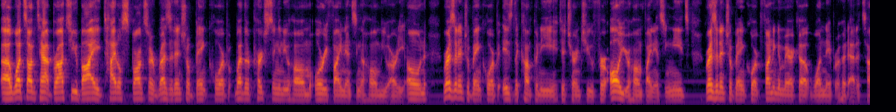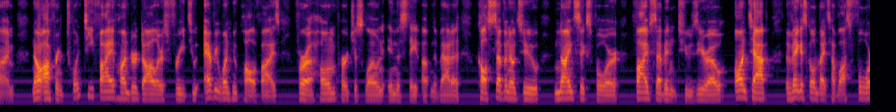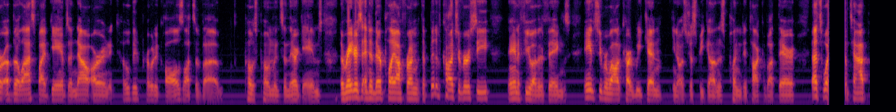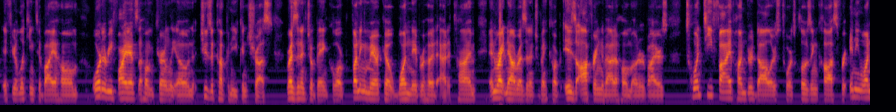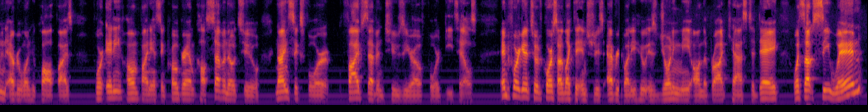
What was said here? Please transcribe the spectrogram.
Uh, What's on Tap brought to you by a title sponsor, Residential Bancorp. Whether purchasing a new home or refinancing a home you already own, Residential Bancorp is the company to turn to for all your home financing needs. Residential Bancorp, funding America one neighborhood at a time. Now offering $2,500 free to everyone who qualifies for a home purchase loan in the state of Nevada. Call 702 964 5720 on tap the Vegas Golden Knights have lost four of their last five games and now are in COVID protocols. Lots of uh, postponements in their games. The Raiders ended their playoff run with a bit of controversy and a few other things. And Super Wildcard Weekend, you know, has just begun. There's plenty to talk about there. That's what tap if you're looking to buy a home or to refinance a home you currently own. Choose a company you can trust. Residential Bancorp funding America one neighborhood at a time. And right now, Residential Bancorp is offering Nevada homeowner buyers $2,500 towards closing costs for anyone and everyone who qualifies for any home financing program. Call 702 964 5720 for details. And before we get into it, of course, I'd like to introduce everybody who is joining me on the broadcast today. What's up, C Win?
